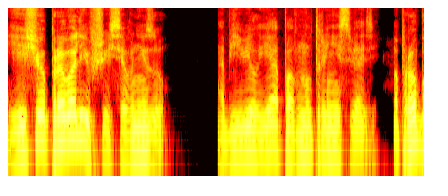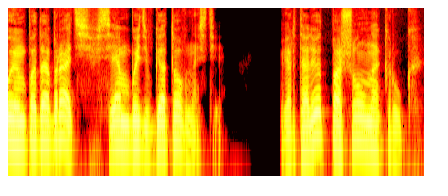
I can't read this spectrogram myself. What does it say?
«Еще провалившийся внизу», — объявил я по внутренней связи. «Попробуем подобрать, всем быть в готовности». Вертолет пошел на круг.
